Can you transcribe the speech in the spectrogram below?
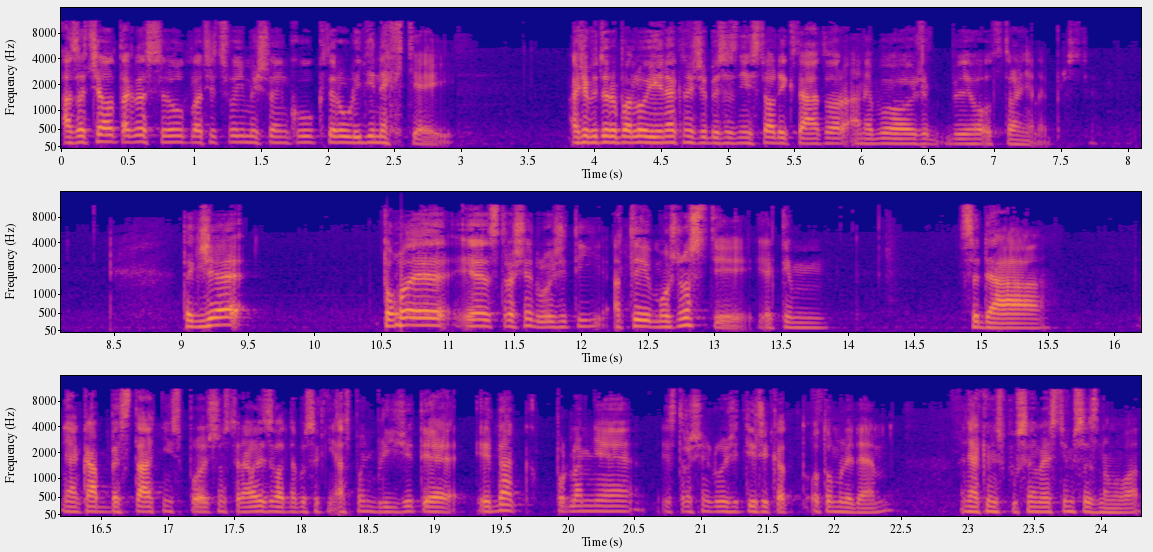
a začal takhle silou tlačit svoji myšlenku, kterou lidi nechtějí. A že by to dopadlo jinak, než že by se z něj stal diktátor, anebo že by ho odstranili prostě. Takže tohle je, strašně důležitý a ty možnosti, jakým se dá nějaká bezstátní společnost realizovat nebo se k ní aspoň blížit, je jednak podle mě je strašně důležitý říkat o tom lidem a nějakým způsobem je s tím seznamovat.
